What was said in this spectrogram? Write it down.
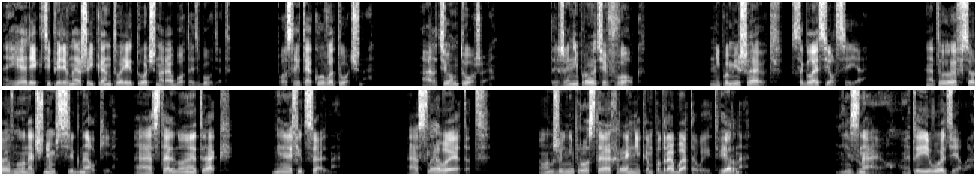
Ярик теперь в нашей конторе точно работать будет. После такого точно. Артем тоже. Ты же не против, Волк? Не помешают, согласился я. А то все равно начнем с сигналки. А остальное так, неофициально. А Слава этот, он же не просто охранником подрабатывает, верно? Не знаю, это его дело.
